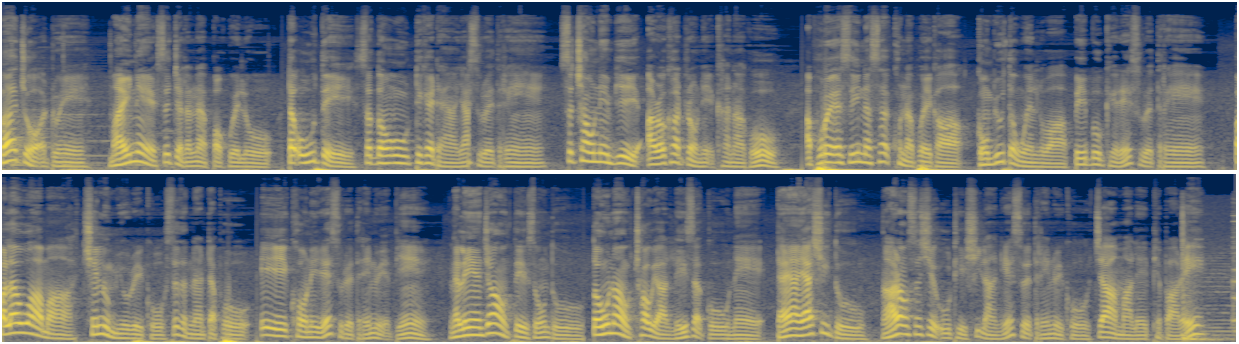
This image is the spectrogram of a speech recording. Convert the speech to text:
ပတ်ကျော်အတွင်း မိုင်းနဲ့စစ်ကြလက်နက်ပောက်ကွဲလို့တအူးသေး73ဦးထိခိုက်ဒဏ်ရာရဆိုတဲ့သတင်း16နှစ်ပြည့်အာရခတ်တော်နေ့အခမ်းအနားကိုအဖွဲ့အစည်း28ဖွဲ့ကဂုံပြူတဝင်လွှာပေးပို့ခဲ့တဲ့ဆိုတဲ့သတင်းပလက်ဝမှာချင်းလူမျိုးတွေကိုစစ်တပ်နန်းတက်ဖို့အေအေခေါ်နေတဲ့ဆိုတဲ့သတင်းတွေအပြင်ငလျင်ကြောင့်တေဆုံးသူ3649ဦးနဲ့ဒဏ်ရာရရှိသူ9018ဦးထိရှိလာနေတဲ့ဆိုတဲ့သတင်းတွေကိုကြားမှာလည်းဖြစ်ပါတယ်။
